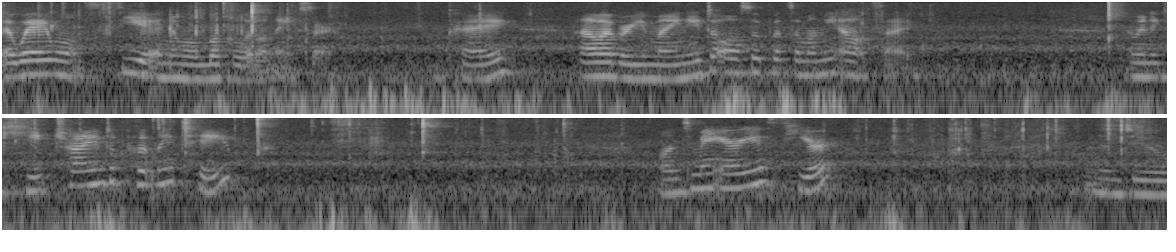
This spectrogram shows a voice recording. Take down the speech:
That way I won't see it and it will look a little nicer. Okay? However, you might need to also put some on the outside. I'm going to keep trying to put my tape onto my areas here. I'm going to do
